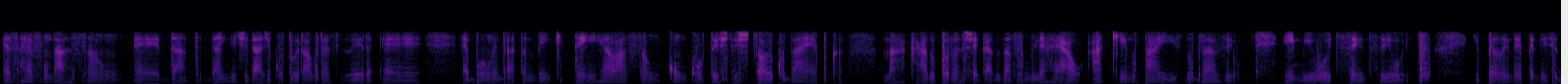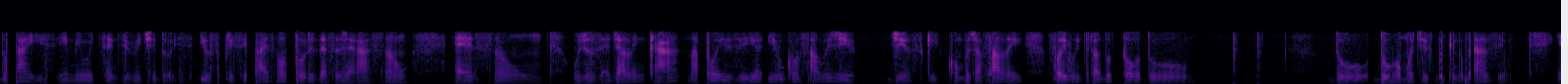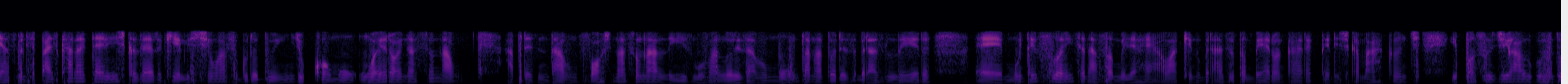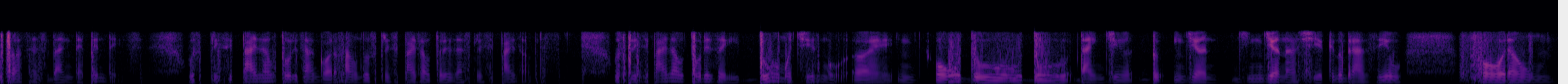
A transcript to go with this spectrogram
Essa refundação é, da, da identidade cultural brasileira é, é bom lembrar também que tem relação com o contexto histórico da época, marcado por a chegada da família real aqui no país, no Brasil, em 1808, e pela independência do país, em 1822. E os principais autores dessa geração é, são o José de Alencar, na poesia, e o Gonçalves Dias, que, como já falei, foi o introdutor do do, do romantismo aqui no Brasil. E as principais características eram que eles tinham a figura do índio como um herói nacional. Apresentavam um forte nacionalismo, valorizavam muito a natureza brasileira, é, muita influência da família real aqui no Brasil também era uma característica marcante e possui diálogos do processo da independência. Os principais autores agora, falando dos principais autores das principais obras. Os principais autores aí do romantismo é, ou do, do da Indian, do Indian, de indianastia aqui no Brasil foram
